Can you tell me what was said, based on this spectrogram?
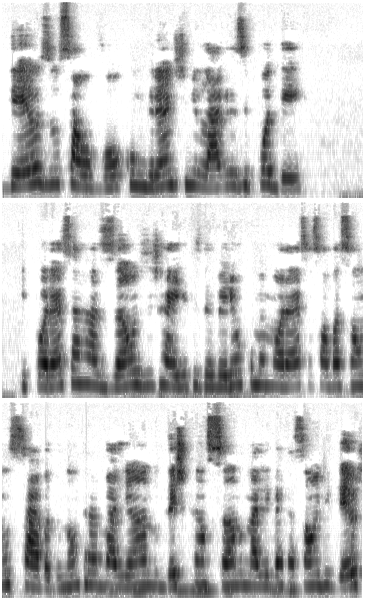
Deus o salvou com grandes milagres e poder. E por essa razão, os israelitas deveriam comemorar essa salvação no sábado, não trabalhando, descansando na libertação de Deus.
